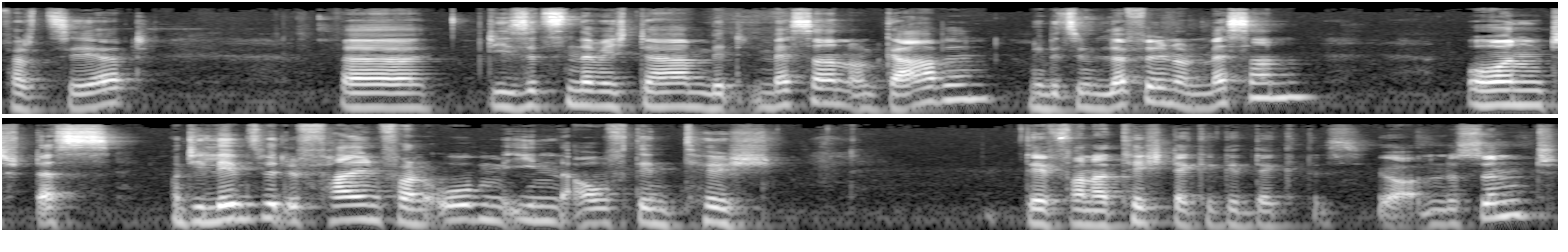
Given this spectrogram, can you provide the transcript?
verzehrt. Äh, die sitzen nämlich da mit Messern und Gabeln, beziehungsweise Löffeln und Messern. Und, das, und die Lebensmittel fallen von oben ihnen auf den Tisch, der von der Tischdecke gedeckt ist. Ja, und das sind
